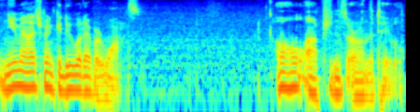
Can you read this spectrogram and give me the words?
The new management can do whatever it wants. All options are on the table.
